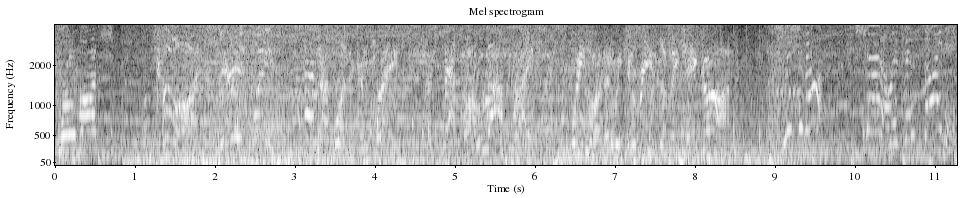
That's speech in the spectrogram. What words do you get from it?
Egg robots? Come on, seriously? I'm not one to complain, but that's a lot, right? Way more than we can reasonably take on. Listen up! Shadow has been sighted.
